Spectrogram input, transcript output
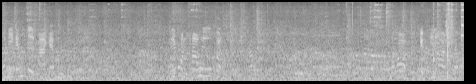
วันนี้ก้มตื่นมาแก้ม รีบทำข้าวให้ลูกก่อน แล้วก็เก็บที่นอนแล้วก็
